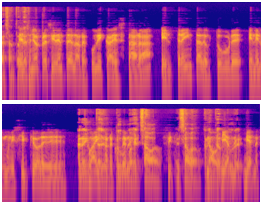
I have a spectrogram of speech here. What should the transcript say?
a Santander? El señor presidente de la República estará el 30 de octubre en el municipio de 30 de recordemos. el sábado. El sábado, 30 no, viernes, viernes,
